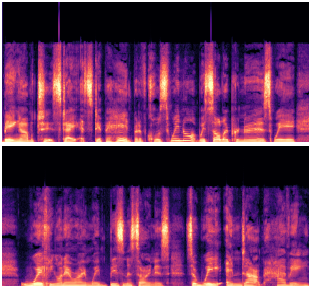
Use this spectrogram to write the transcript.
being able to stay a step ahead. But of course, we're not. We're solopreneurs. We're working on our own. We're business owners. So we end up having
